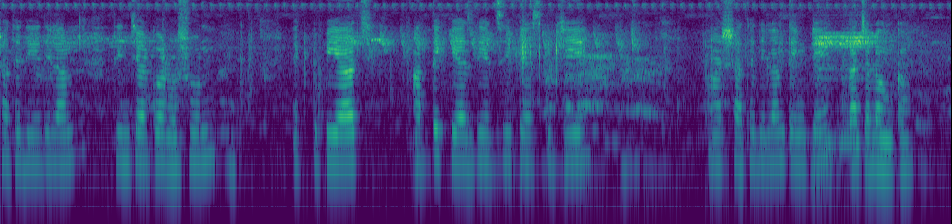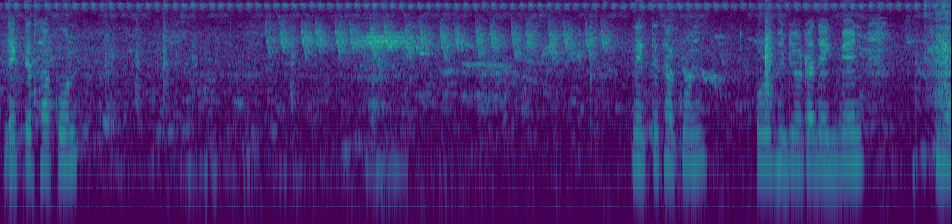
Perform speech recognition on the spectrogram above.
সাথে দিয়ে দিলাম তিন চার কোয়া রসুন, একটু পেঁয়াজ, অর্ধেক পেঁয়াজ দিয়েছি, পেঁয়াজ কুচিয়ে। আর সাথে দিলাম তিনটে কাঁচা লঙ্কা। দেখতে থাকুন। দেখতে থাকুন। পুরো ভিডিওটা দেখবেন এবং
